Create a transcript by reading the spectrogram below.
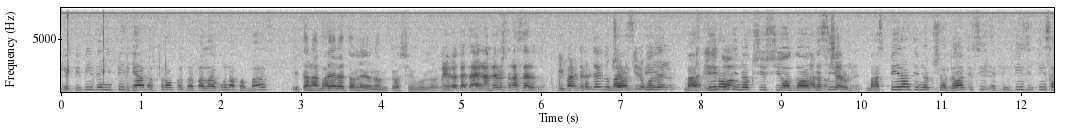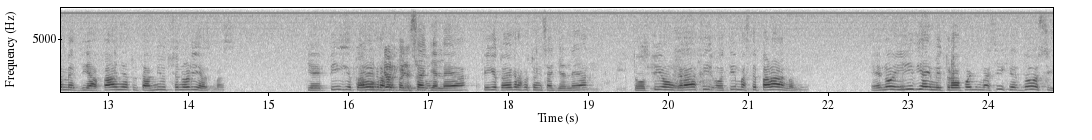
και επειδή δεν υπήρχε άλλος τρόπος να απαλλαγούν από εμάς, Ήταν αυθαίρετο, λέει ο νομικός σύμβουλος. Βέβαια, κατά ένα μέρος ήταν αυθαίρετο. Υπάρχει χαρτιά και το ξέρουν μας, κύριε. πή- Οπότε μας πήραν την αλλά το οξυσιοδότηση, ξέρουνε. μας πήραν την οξυσιοδότηση επειδή ζητήσαμε διαφάνεια του Ταμείου της Ενορίας μας. Και πήγε το Από έγγραφο ποιον, στον κύριε Σούγκο; εισαγγελέα, πήγε το έγγραφο στον εισαγγελέα, το οποίο γράφει ότι είμαστε παράνομοι. Ενώ η ίδια η Μητρόπολη μας είχε δώσει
